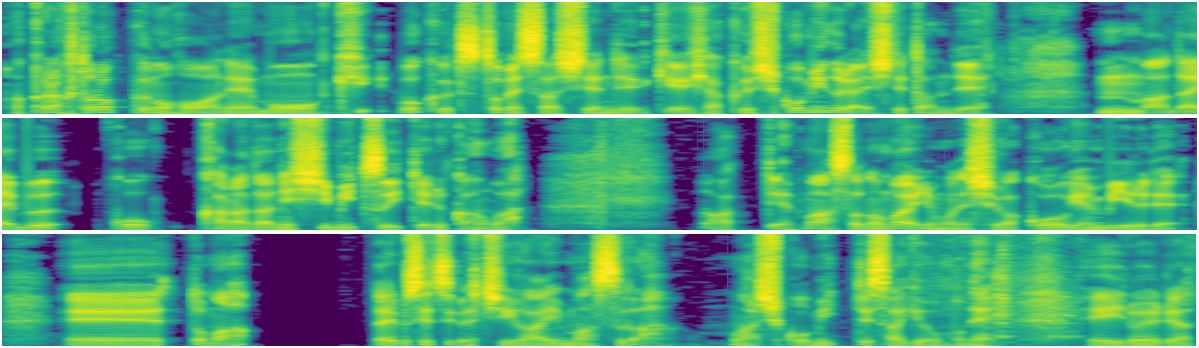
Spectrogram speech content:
まあ、クラフトロックの方はね、もう僕勤めてた時点で計100仕込みぐらいしてたんで、うん、まあだいぶ、こう、体に染みついてる感はあって、まあその前にもね、滋賀高原ビールで、えー、っとまあ、だいぶ設備は違いますが、まあ仕込みって作業もね、えー、いろいろやっ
